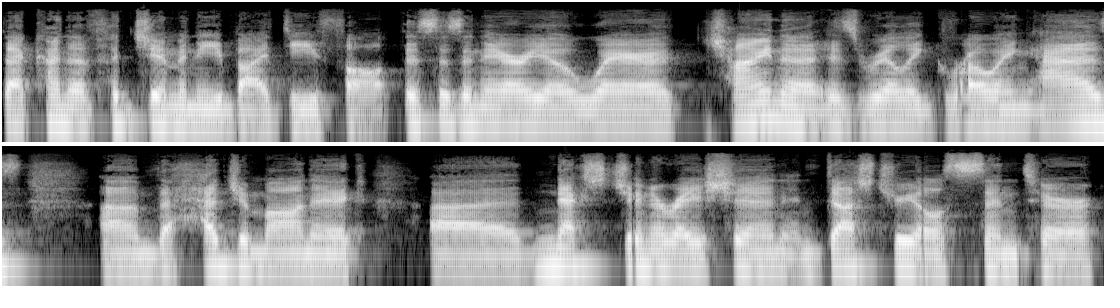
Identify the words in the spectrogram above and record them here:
that kind of hegemony by default. This is an area where China is really growing as um, the hegemonic uh, next generation industrial center.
